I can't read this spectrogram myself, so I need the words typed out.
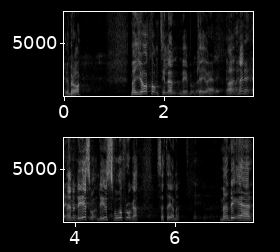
det är bra. Men jag kom till en... Det är okej. Okay. Ja, nej, nej, men det är så. Det är en svår fråga. Sätt dig gärna. Men det är,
